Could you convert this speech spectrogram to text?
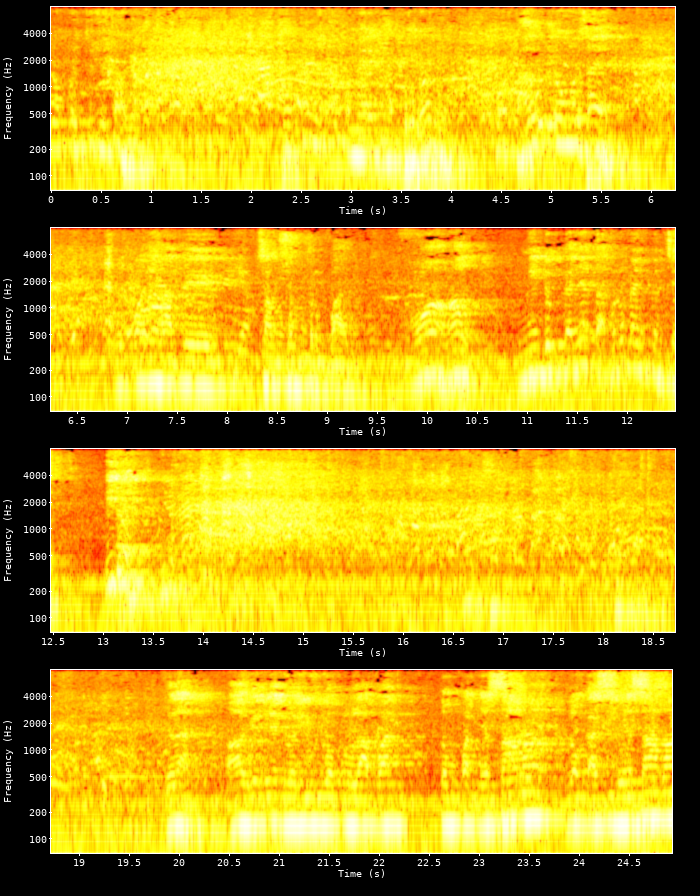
27 tahun. Tentunya apa merek HP ini? Kok tahu dia umur saya? Rupanya HP Samsung terbaik. Mahal. Menghidupkannya tak perlu main pencet. Hidup. Hidup. Jelas. Akhirnya 2028 tempatnya sama, lokasinya sama,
